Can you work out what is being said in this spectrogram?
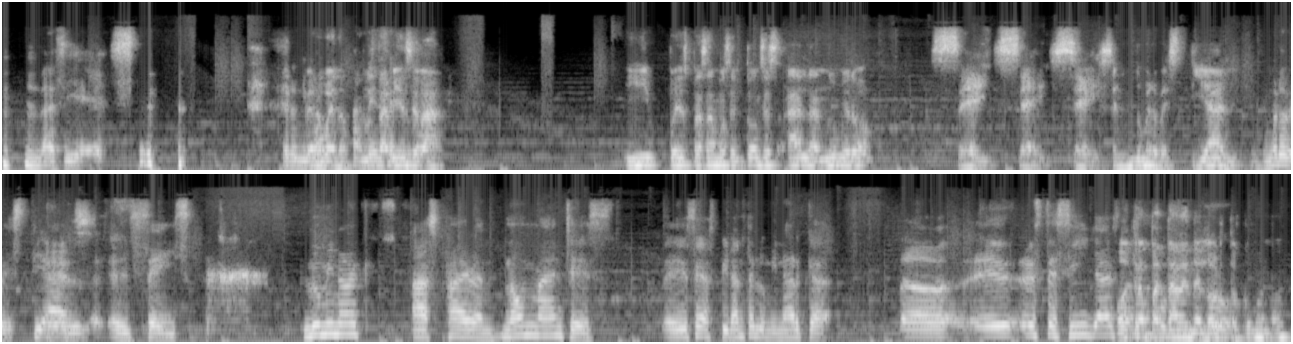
Así es. Pero, bueno, pues también, se, va. Y pues pasamos entonces a la número 6, 6, 6, el número bestial. El número bestial, el 6. Luminark Aspirant, no manches. Ese aspirante Luminarca. Uh, este sí, ya está. Otra patada en el orto, ¿cómo no?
